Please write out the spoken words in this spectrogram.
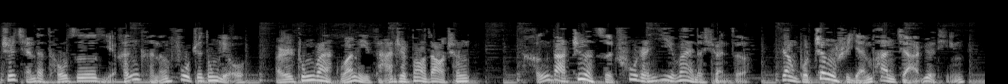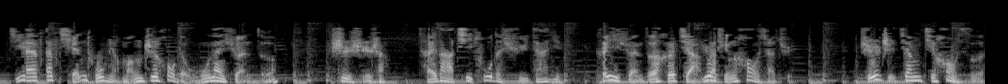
之前的投资也很可能付之东流。而中外管理杂志报道称，恒大这次出人意外的选择让步，正是研判贾跃亭及 FF 前途渺茫之后的无奈选择。事实上，财大气粗的许家印可以选择和贾跃亭耗下去，直至将其耗死。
